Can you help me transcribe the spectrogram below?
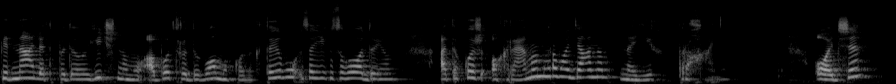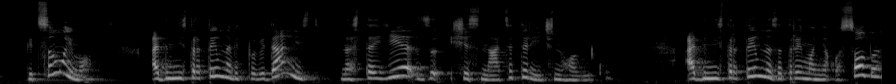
під нагляд педагогічному або трудовому колективу за їх згодою, а також окремим громадянам на їх прохання. Отже, підсумуємо, адміністративна відповідальність настає з 16-річного віку. Адміністративне затримання особи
